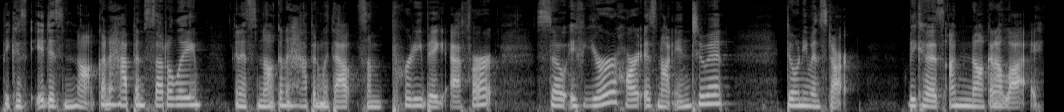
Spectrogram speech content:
because it is not going to happen subtly and it's not going to happen without some pretty big effort. So if your heart is not into it, don't even start because I'm not going to lie.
